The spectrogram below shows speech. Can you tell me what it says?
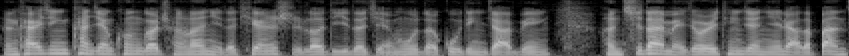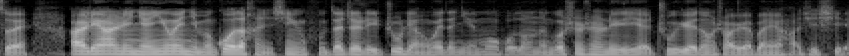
很开心看见坤哥成了你的天使乐迪的节目的固定嘉宾，很期待每周日听见你俩的拌嘴。二零二零年因为你们过得很幸福，在这里祝两位的年末活动能够顺顺利利，也祝越动少越办越好，谢谢。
